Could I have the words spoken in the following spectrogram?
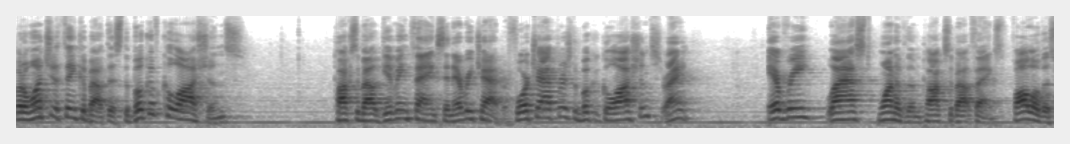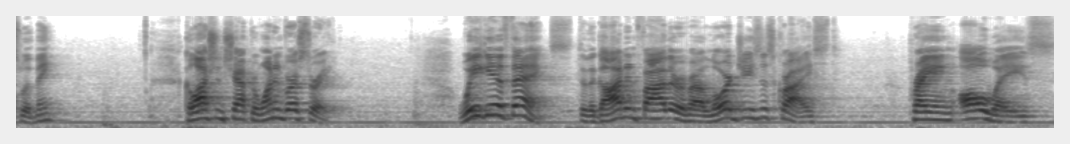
But I want you to think about this. The book of Colossians talks about giving thanks in every chapter. Four chapters, the book of Colossians, right? Every last one of them talks about thanks. Follow this with me. Colossians chapter 1 and verse 3. We give thanks to the God and Father of our Lord Jesus Christ, praying always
